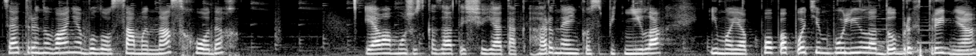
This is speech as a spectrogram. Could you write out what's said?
Це тренування було саме на сходах. Я вам можу сказати, що я так гарненько спітніла, і моя попа потім боліла добрих три дня.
